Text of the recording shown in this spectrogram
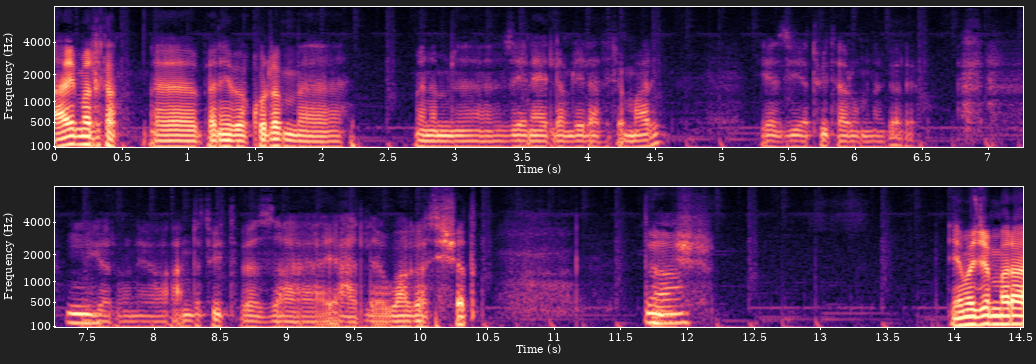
አይ መልካም። በእኔ በኩልም ምንም ዜና የለም ሌላ ተጨማሪ። የዚህ የትዊተሩም ነገር ያው የሚገርም አንድ ትዊት በዛ ያህል ዋጋ ሲሸጥ የመጀመሪያ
